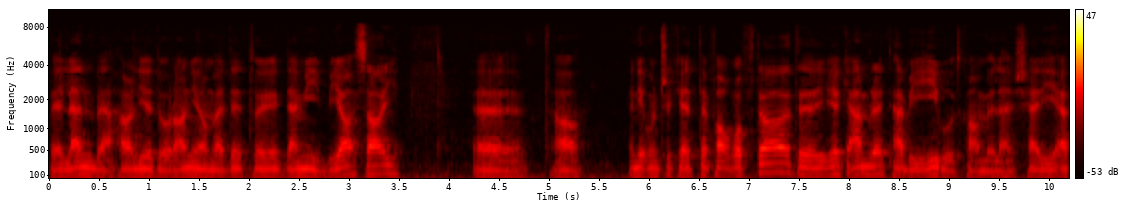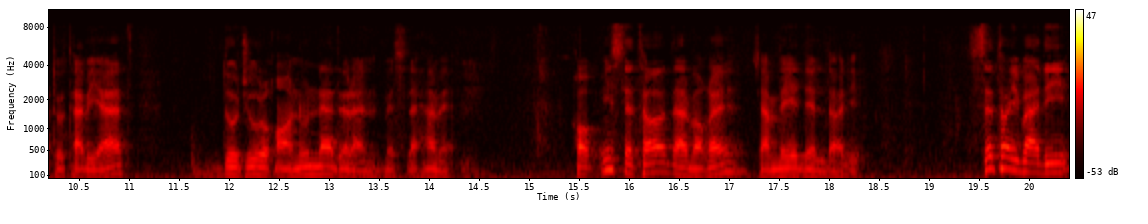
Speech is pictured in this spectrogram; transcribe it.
فعلا به حال دورانی آمده تو دمی بیاسای تا یعنی اون که اتفاق افتاد یک امر طبیعی بود کاملا شریعت و طبیعت دو جور قانون ندارن مثل همه. خب این ستا در واقع جنبه دلداری. ستایی بعدی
